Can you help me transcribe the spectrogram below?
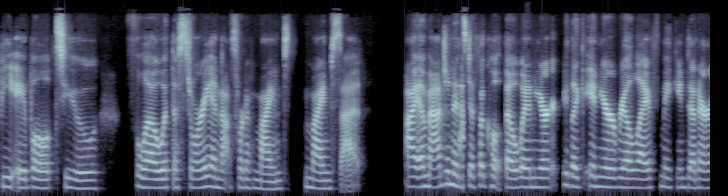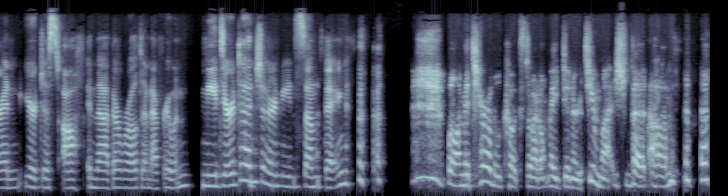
be able to flow with the story and that sort of mind mindset. I imagine it's difficult though when you're like in your real life making dinner and you're just off in the other world and everyone needs your attention or needs something. well, I'm a terrible cook, so I don't make dinner too much, but um but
